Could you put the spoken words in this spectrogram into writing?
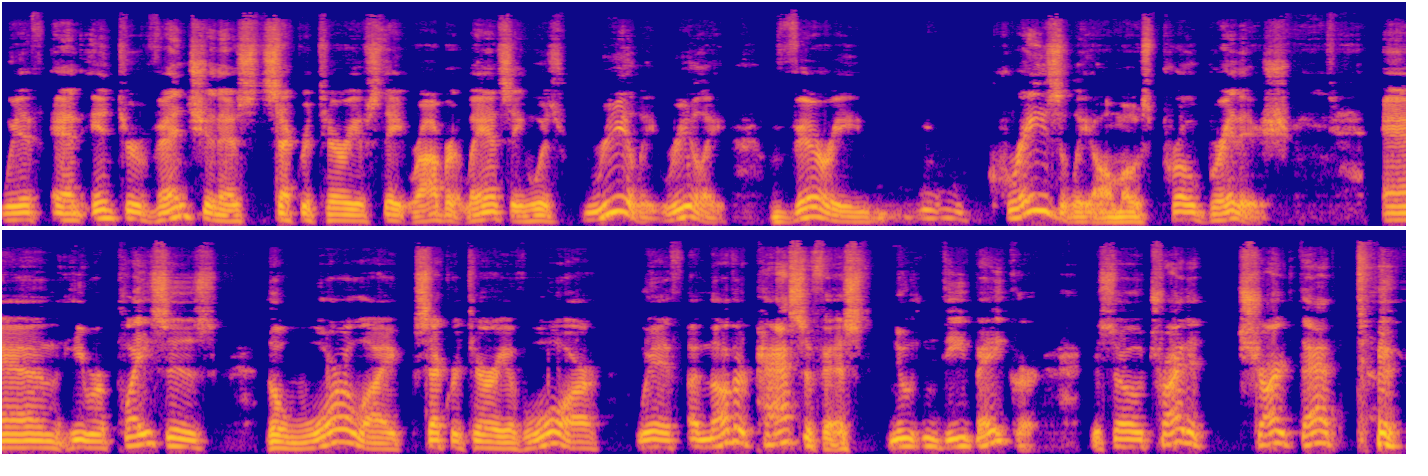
with an interventionist Secretary of State, Robert Lansing, who is really, really very crazily almost pro British and he replaces the warlike Secretary of War with another pacifist, Newton D. Baker. So try to chart that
